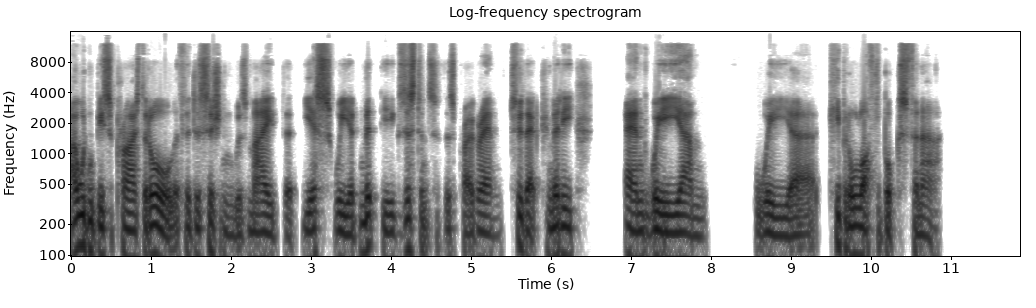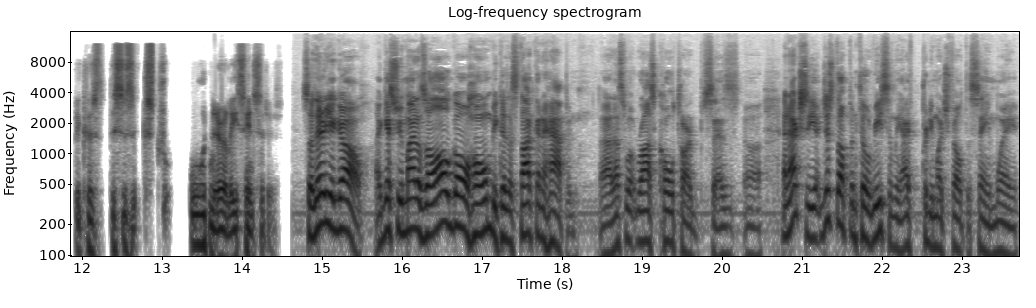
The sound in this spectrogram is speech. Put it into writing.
I wouldn't be surprised at all if a decision was made that, yes, we admit the existence of this program to that committee and we, um, we uh, keep it all off the books for now because this is extraordinarily sensitive. So there you go. I guess we might as well all go home because it's not going to happen. Uh, that's what Ross Coulthart says. Uh, and actually, just up until recently, I pretty much felt the same way.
